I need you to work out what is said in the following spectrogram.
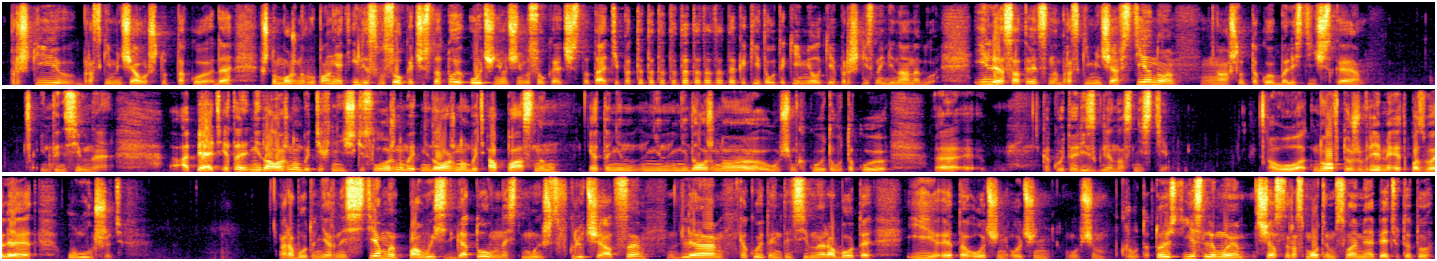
прыжки, броски мяча, вот что-то такое, да, что можно выполнять или с высокой частотой, очень-очень высокая частота, типа т т т т т т т т какие-то вот такие мелкие прыжки с ноги на ногу, или, соответственно, броски мяча в стену, а, что-то такое баллистическое, интенсивное. Опять, это не должно быть технически сложным, это не должно быть опасным, это не, не, не должно, в общем, какую-то вот такую, э, какой-то риск для нас нести. Вот. Но в то же время это позволяет улучшить работу нервной системы, повысить готовность мышц включаться для какой-то интенсивной работы. И это очень-очень, в общем, круто. То есть, если мы сейчас рассмотрим с вами опять вот эту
